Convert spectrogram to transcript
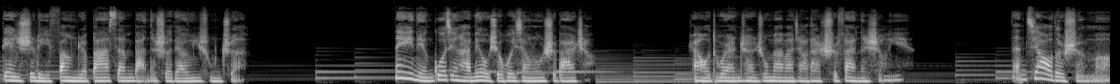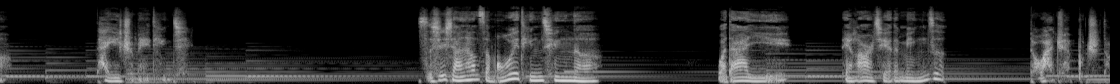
电视里放着八三版的《射雕英雄传》。那一年郭靖还没有学会降龙十八掌。然后突然传出妈妈叫他吃饭的声音，但叫的什么，他一直没听清。仔细想想，怎么会听清呢？我大姨连二姐的名字都完全不知道。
